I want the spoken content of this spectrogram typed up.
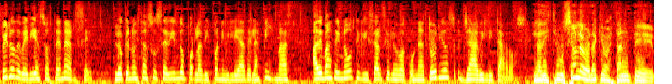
pero debería sostenerse, lo que no está sucediendo por la disponibilidad de las mismas además de no utilizarse los vacunatorios ya habilitados. La distribución la verdad que bastante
